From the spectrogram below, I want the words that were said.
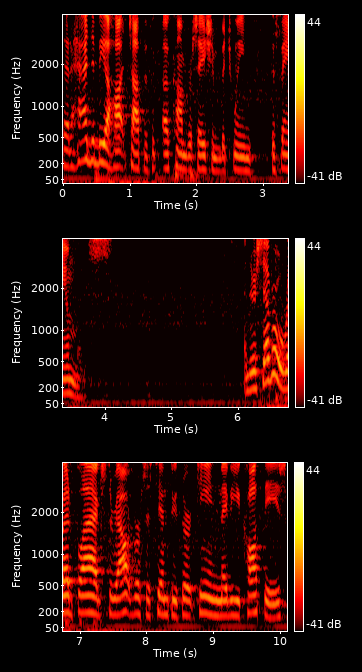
That had to be a hot topic of conversation between the families. And there are several red flags throughout verses 10 through 13. Maybe you caught these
